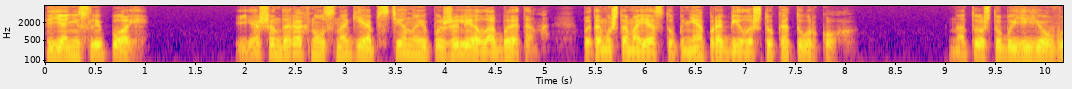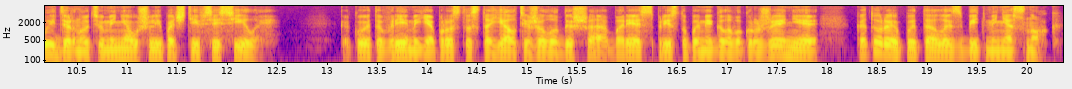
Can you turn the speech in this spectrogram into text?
Я не слепой». Я шандарахнул с ноги об стену и пожалел об этом, потому что моя ступня пробила штукатурку. На то, чтобы ее выдернуть, у меня ушли почти все силы. Какое-то время я просто стоял, тяжело дыша, борясь с приступами головокружения, которое пыталось сбить меня с ног.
